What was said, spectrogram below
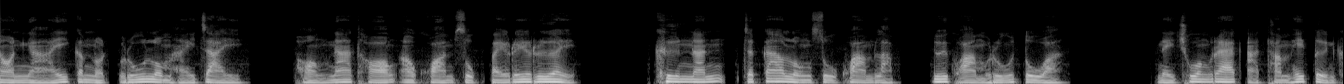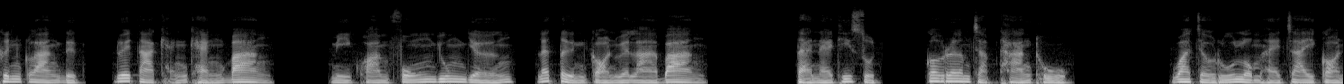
นอนหงายกำหนดรู้ลมหายใจ พองหน้าท้องเอาความสุขไปเรื่อยๆ คืนนั้นจะก้าวลงสู่ความหลับด้วยความรู้ตัว ในช่วงแรกอาจทำให้ตื่นขึ้นกลางดึกด้วยตาแข็งๆบ้าง มีความฟุ้งยุ่งเหยิงและตื่นก่อนเวลาบ้าง แต่ในที่สุดก็เริ่มจับทางถูก ว่าจะรู้ลมหายใจก่อน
